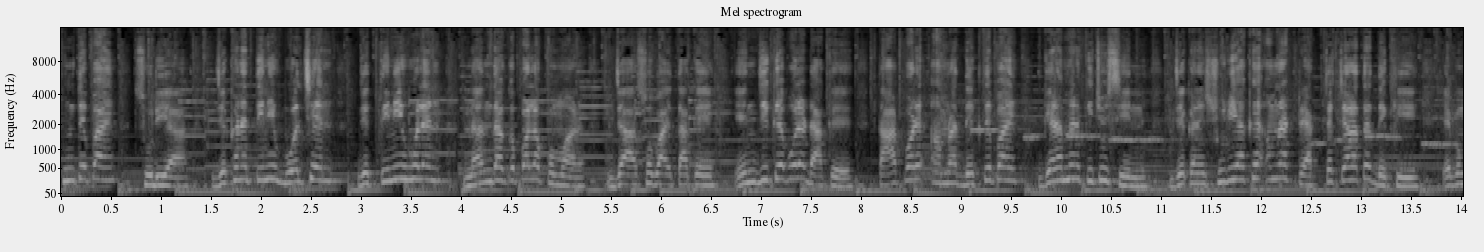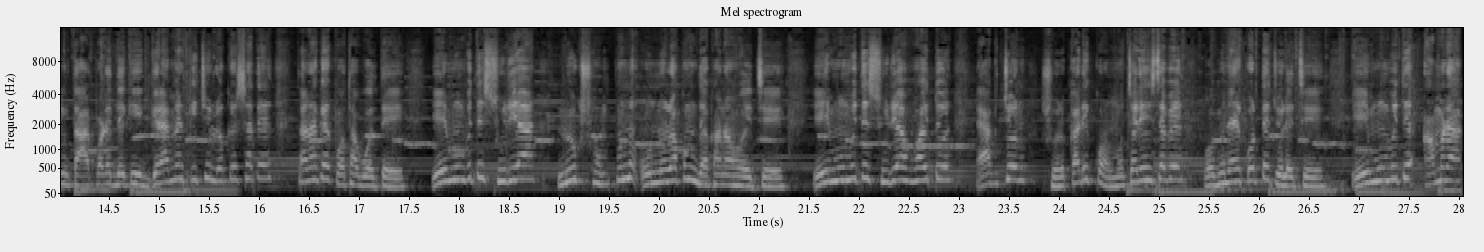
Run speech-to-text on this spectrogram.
শুনতে পাই সুরিয়া, যেখানে তিনি বলছেন যে তিনি হলেন নন্দগোপাল কুমার, যা সবাই তাকে এনজিকে বলে ডাকে। তারপরে আমরা দেখতে পাই গ্রামের কিছু সিন যেখানে সুরিয়াকে আমরা ট্র্যাক্টর চালাতে দেখি এবং তারপরে দেখি গ্রামের কিছু লোকের সাথে তানাকে কথা বলতে। এই মুভিতে সুরিয়া লুক সম্পূর্ণ অন্যরকম দেখানো হয়েছে। এই মুভিতে সুরিয়া হয়তো একজন সরকারি কর্মচারী হিসেবে অভিনয় করতে চলেছে। এই মুভিতে আমরা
